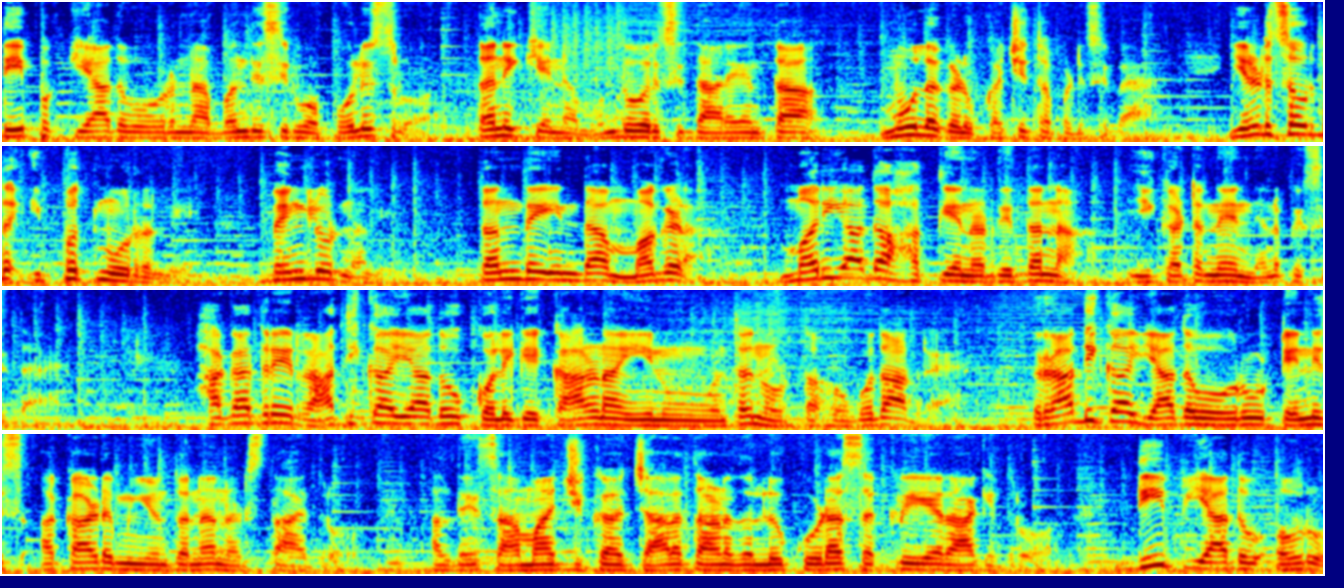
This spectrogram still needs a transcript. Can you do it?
ದೀಪಕ್ ಯಾದವ್ ಅವರನ್ನ ಬಂಧಿಸಿರುವ ಪೊಲೀಸರು ತನಿಖೆಯನ್ನು ಮುಂದುವರಿಸಿದ್ದಾರೆ ಅಂತ ಮೂಲಗಳು ಖಚಿತಪಡಿಸಿವೆ. ಎರಡು ಸಾವಿರದ ಇಪ್ಪತ್ತ್ ಮೂರರಲ್ಲಿ ಬೆಂಗಳೂರಿನಲ್ಲಿ ತಂದೆಯಿಂದ ಮಗಳ ಮರ್ಯಾದಾ ಹತ್ಯೆ ನಡೆದಿದ್ದನ್ನ ಈ ಘಟನೆ ನೆನಪಿಸಿದೆ. ಹಾಗಾದರೆ ರಾಧಿಕಾ ಯಾದವ್ ಕೊಲೆಗೆ ಕಾರಣ ಏನು ಅಂತ ನೋಡ್ತಾ ಹೋಗೋದಾದ್ರೆ ರಾಧಿಕಾ ಯಾದವ್ ಅವರು ಟೆನ್ನಿಸ್ ಅಕಾಡೆಮಿಯೊಂದನ್ನು ನಡೆಸ್ತಾ ಇದ್ರು. ಅಲ್ಲದೆ ಸಾಮಾಜಿಕ ಜಾಲತಾಣದಲ್ಲೂ ಕೂಡ ಸಕ್ರಿಯರಾಗಿದ್ರು. ದೀಪ್ ಯಾದವ್ ಅವರು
